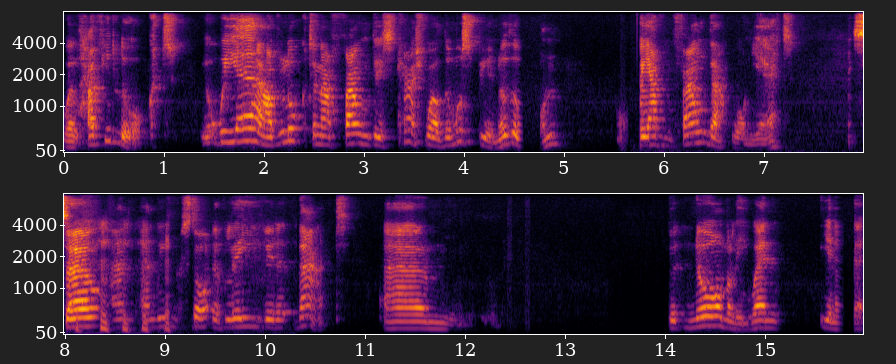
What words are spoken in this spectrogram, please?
Well, have you looked? Well, yeah, I've looked and I've found this cache. Well, there must be another one. We haven't found that one yet. So, and, and we sort of leave it at that. Um, but normally, when you know,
